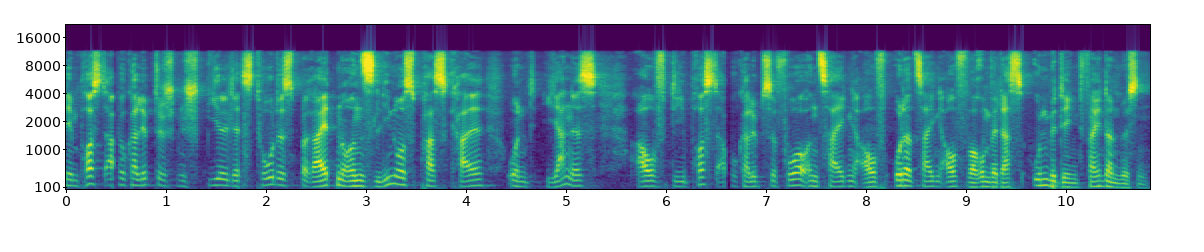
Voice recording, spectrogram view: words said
dem postapokalyptischen Spiel des Todes, bereiten uns Linus, Pascal und Jannis auf die Postapokalypse vor und zeigen auf oder zeigen auf, warum wir das unbedingt verhindern müssen.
